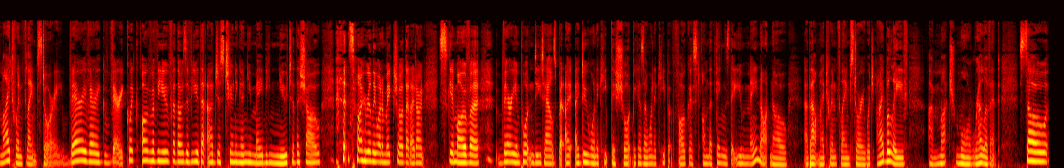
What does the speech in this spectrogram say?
my twin flame story. Very, very, very quick overview for those of you that are just tuning in. You may be new to the show. so I really want to make sure that I don't skim over very important details, but I, I do want to keep this short because I want to keep it focused on the things that you may not know about my twin flame story, which I believe are much more relevant. So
